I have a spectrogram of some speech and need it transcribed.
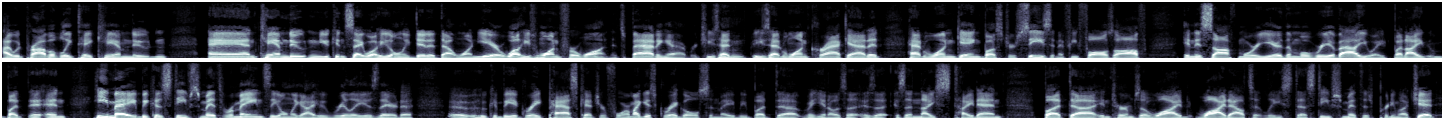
I would probably take Cam Newton. And Cam Newton, you can say, well, he only did it that one year. Well, he's one for one. It's batting average. He's had he's had one crack at it, had one gangbuster season. If he falls off in his sophomore year, then we'll reevaluate. But I but and he may because Steve Smith remains the only guy who really is there to uh, who can be a great pass catcher for him. I guess Greg Olsen maybe, but uh, you know is a is a is a nice tight end. But uh, in terms of wide wide outs, at least uh, Steve Smith is pretty much it.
